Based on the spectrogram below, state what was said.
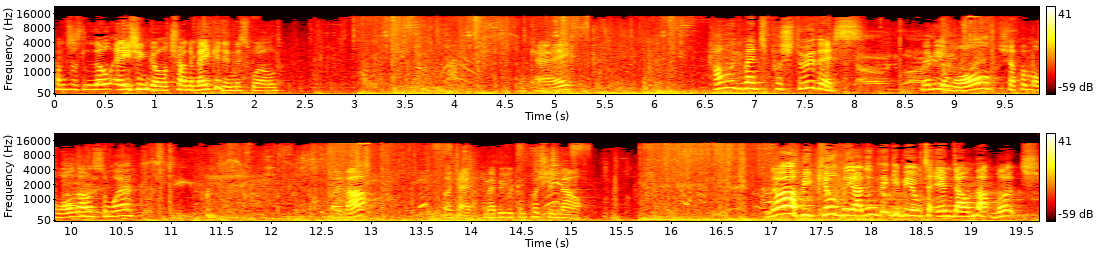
I'm just a little Asian girl trying to make it in this world. Okay. How are we meant to push through this? Maybe a wall? Should I put my wall down somewhere? Like that? Okay, maybe we can push in now. No, he killed me. I didn't think he'd be able to aim down that much.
